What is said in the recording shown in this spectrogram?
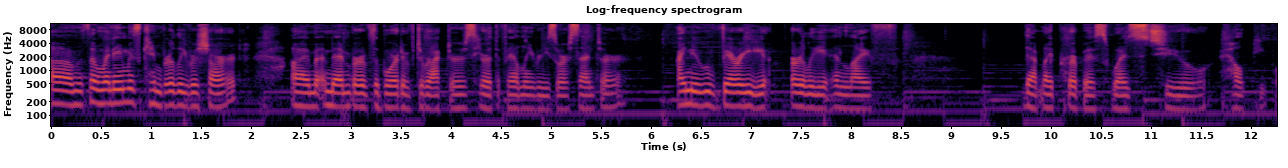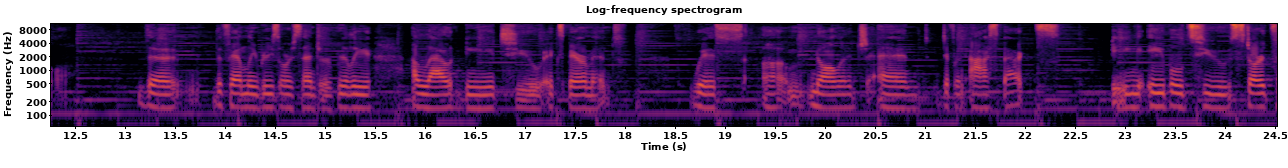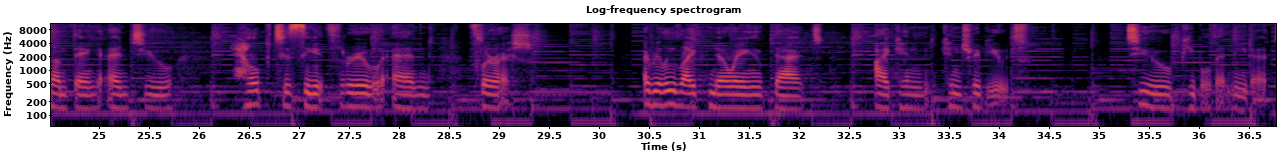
Um, so my name is Kimberly Richard. I'm a member of the board of directors here at the Family Resource Center. I knew very early in life that my purpose was to help people. The, the Family Resource Center really allowed me to experiment with um, knowledge and different aspects. Being able to start something and to help to see it through and flourish. I really like knowing that I can contribute to people that need it.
